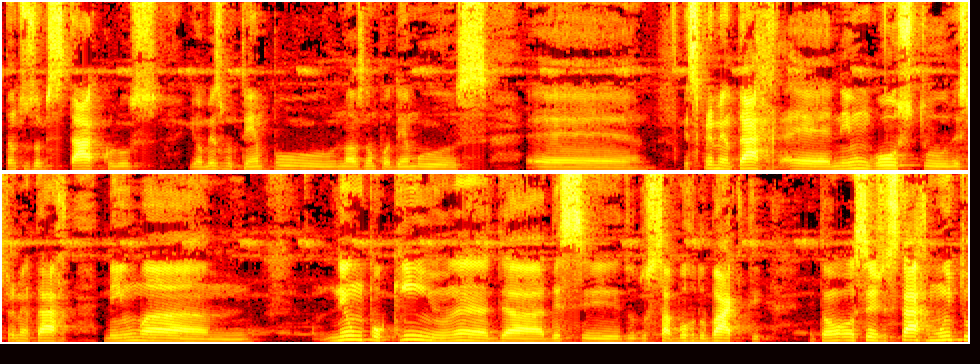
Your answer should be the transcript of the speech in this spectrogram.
tantos obstáculos e ao mesmo tempo nós não podemos é, experimentar é, nenhum gosto, experimentar nenhuma nem um pouquinho né, da, desse do, do, sabor do bhakti. Então, ou seja, estar muito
